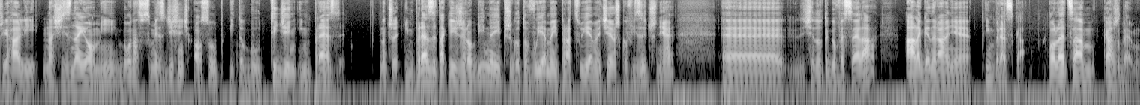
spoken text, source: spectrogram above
przyjechali nasi znajomi, było nas w sumie z 10 osób i to był tydzień imprezy. Znaczy imprezy takiej, że robimy i przygotowujemy i pracujemy ciężko fizycznie e, się do tego wesela, ale generalnie imprezka. Polecam każdemu.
